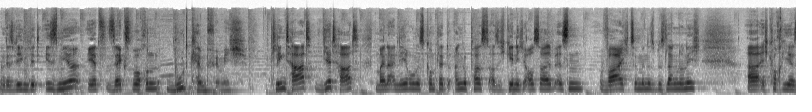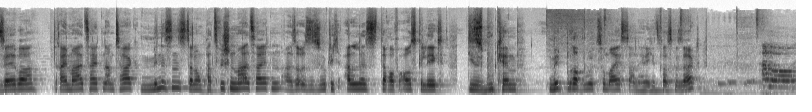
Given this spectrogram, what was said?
und deswegen wird Izmir jetzt sechs Wochen Bootcamp für mich. Klingt hart, wird hart. Meine Ernährung ist komplett angepasst, also ich gehe nicht außerhalb essen, war ich zumindest bislang noch nicht. Äh, ich koche hier selber, drei Mahlzeiten am Tag mindestens, dann noch ein paar Zwischenmahlzeiten. Also ist es wirklich alles darauf ausgelegt, dieses Bootcamp mit Bravour zu meistern, hätte ich jetzt fast gesagt. Hallo!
